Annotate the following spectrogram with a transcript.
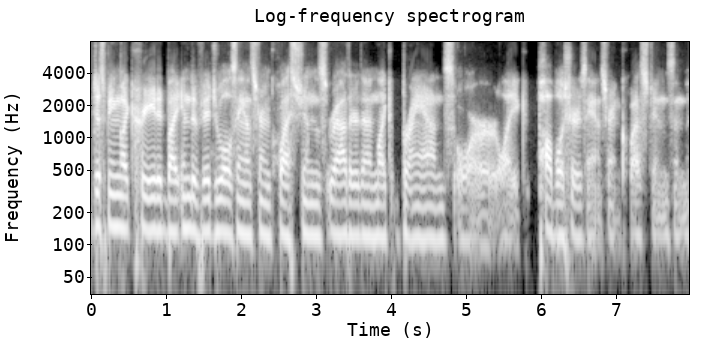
just being like created by individuals answering questions rather than like brands or like publishers answering questions. And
